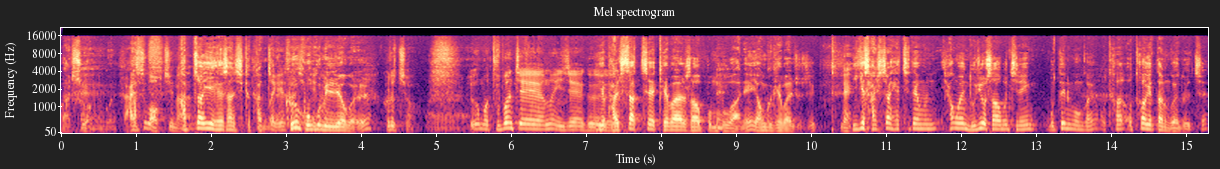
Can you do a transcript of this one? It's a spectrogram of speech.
알 수가 예, 없는 거네. 알 수가 없지만 갑자기 해산시켰단 갑자기 말이에요. 그 해산시키는. 고급 인력을 그렇죠. 그리고 뭐 두 번째는 이제 그 이게 발사체 개발 사업 본부 안에 연구 개발 조직. 네. 이게 사실상 해체되면 향후에 누리호 사업은 진행이 못 되는 건가요? 어떻게 어떻게 하겠다는 거예요, 도대체?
